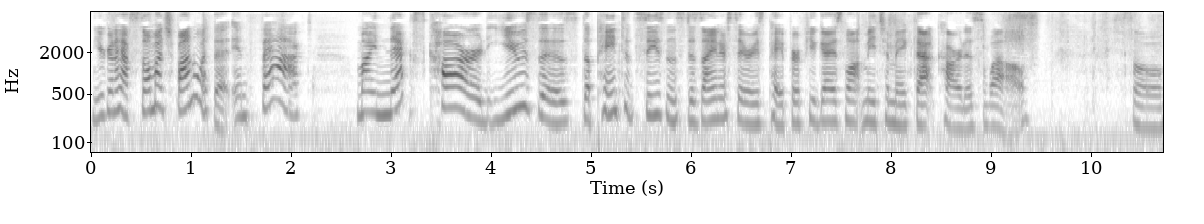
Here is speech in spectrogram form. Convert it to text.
You're gonna have so much fun with it. In fact, my next card uses the Painted Seasons Designer Series paper if you guys want me to make that card as well. So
